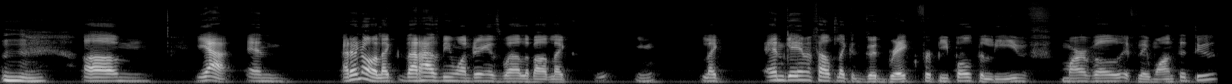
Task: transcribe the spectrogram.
hmm Um, yeah, and I don't know, like that has me wondering as well about like, mm, like Endgame felt like a good break for people to leave Marvel if they wanted to.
